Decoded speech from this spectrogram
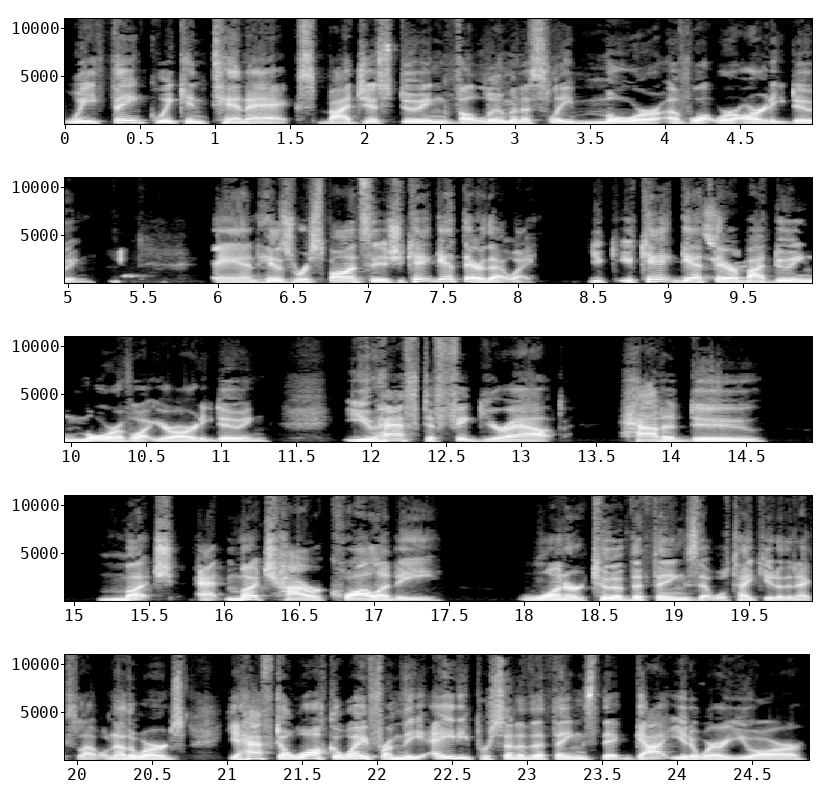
we think we can 10x by just doing voluminously more of what we're already doing. And his response is you can't get there that way. You, you can't get That's there right. by doing more of what you're already doing. You have to figure out how to do much at much higher quality one or two of the things that will take you to the next level. In other words, you have to walk away from the 80% of the things that got you to where you are,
